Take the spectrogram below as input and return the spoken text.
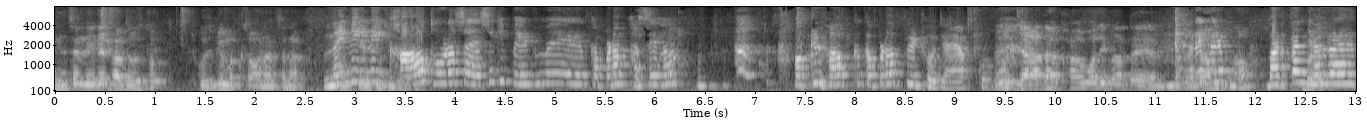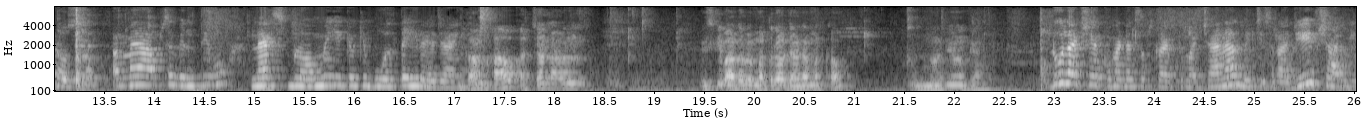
टेंशन लेके खाओ दोस्तों कुछ भी मत खाओ ना। सना नहीं नहीं नहीं खाओ थोड़ा सा ऐसे कि पेट में कपड़ा फंसे ना। और फिर आपका कपड़ा फिट हो जाए आपको। वो ज़्यादा खाओ वाली बात है। मतलब अरे मेरे बर्तन जल रहा है दोस्तों। अब मैं आपसे मिलती हूँ नेक्स्ट ब्लॉग में ये क्योंकि बोलते ही रह जाएँगे। कम खाओ अच्छा खाओ। इसकी बातों पे मत रहो ज़्यादा मत खाओ। क्या do like share comment and subscribe to my channel which is Rajeev Shalini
